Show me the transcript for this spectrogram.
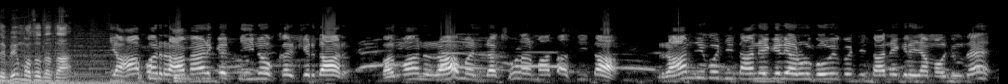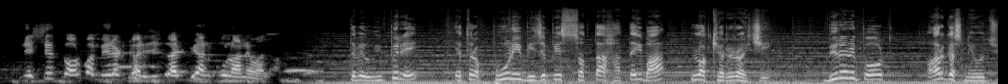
ଦେବେ ମତଦାତା यहाँ पर रामायण के तीनों क- किरदार भगवान राम लक्ष्मण और माता सीता राम जी को जिताने के लिए अरुण गोविल को जिताने के लिए यहाँ मौजूद है। निश्चित तौर पर मेरठ का रिज़ल्ट भी अनुकूल आने वाला। तेरे यूपी एथर पुणी बीजेपी सत्ता हाथवा लक्ष्य रही ब्यूरो रिपोर्ट अर्गस न्यूज़।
